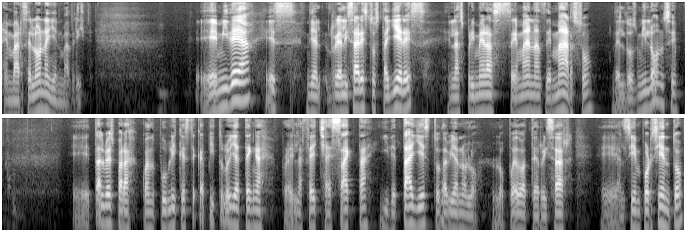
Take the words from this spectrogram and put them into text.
en Barcelona y en Madrid. Eh, mi idea es realizar estos talleres en las primeras semanas de marzo del 2011. Eh, tal vez para cuando publique este capítulo ya tenga por ahí la fecha exacta y detalles, todavía no lo, lo puedo aterrizar eh, al 100%,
